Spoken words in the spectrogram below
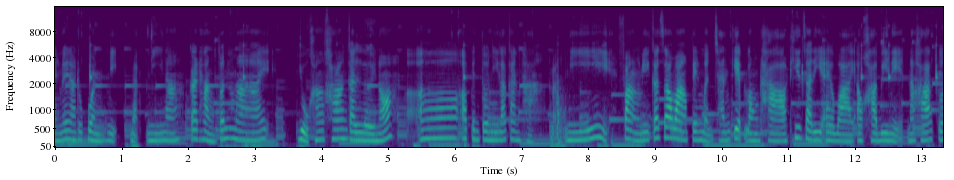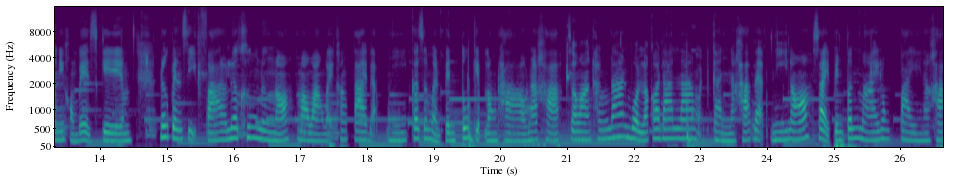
งด้วยนะทุกคนนี่แบบนี้นะ กระถางต้นไม้ อยู่ข้างๆกันเลยเนาะ เออเอาเป็นตัวนี้แล้วกันค่ะ แบบนี้ ฝั่งนี้ก็จะวางเป็นเหมือนชั้นเก็บรองเท้าที่จะ DIY เอาคาบิเนตนะคะ ตัวนี้ของเบสเกมเลือกเป็นสีฟ้าแล้วเลือกครึ่งหนึ่งเนาะ มาวางไว้ข้างใต้แบบนี้ก็จะเหมือนเป็นตู้เก็บรองเท้านะคะ จะวางทั้งด้านบนแล้วก็ด้านล่างเหมือนกันนะคะ แบบนี้เนาะ ใส่เป็นต้นไม้ลงไปนะคะ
